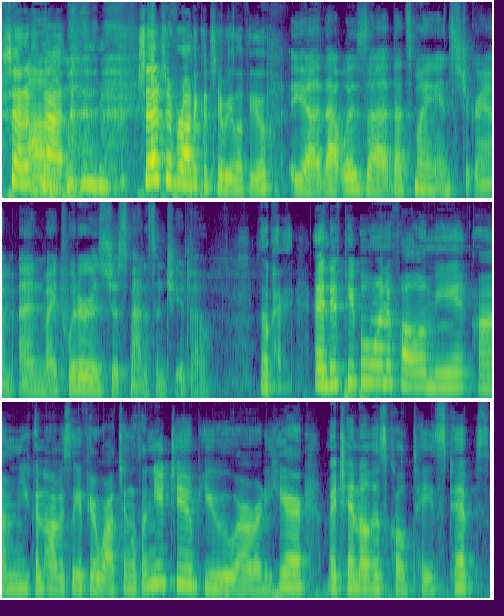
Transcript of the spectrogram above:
Shout out to Um, Matt. Shout out to Veronica too. We love you. Yeah, that was uh, that's my Instagram, and my Twitter is just Madison Cheeatow. Okay. And if people want to follow me, um, you can obviously, if you're watching this on YouTube, you are already here. My channel is called Taste Tips.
